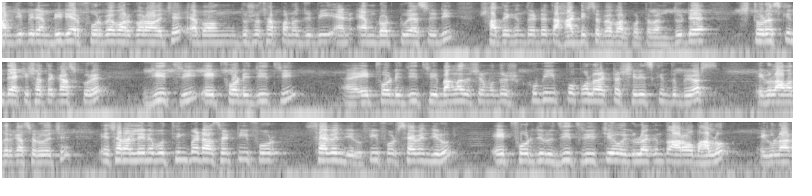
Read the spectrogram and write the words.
আট জিবি র্যাম ডিডিআর ফোর ব্যবহার করা হয়েছে এবং দুশো ছাপ্পান্ন GB M dot two SSD সাথে কিন্তু এটাতে হার্ড ডিস্কও ব্যবহার করতে পারেন। দুটো স্টোরেজ কিন্তু একই সাথে কাজ করে। G three eight forty G three eight forty G three বাংলাদেশের মধ্যে খুবই পপুলার একটা সিরিজ কিন্তু বিয়ার্স এগুলো আমাদের কাছে রয়েছে। এছাড়া লেনেভো থিঙ্কপ্যাড আছে T four seven zero T four seven zero eight four zero G থ্রির চেয়েও এগুলো কিন্তু আরও ভালো। এগুলার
